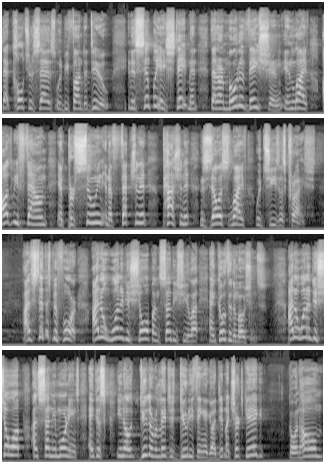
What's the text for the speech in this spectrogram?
that culture says would be fun to do. It is simply a statement that our motivation in life ought to be found in pursuing an affectionate, passionate, zealous life with Jesus Christ. I've said this before. I don't want to just show up on Sunday, Sheila, and go through the motions. I don't want to just show up on Sunday mornings and just, you know, do the religious duty thing and go, I did my church gig, going home,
